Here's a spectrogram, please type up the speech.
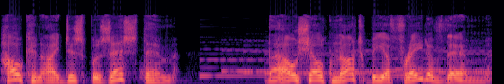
how can I dispossess them? Thou shalt not be afraid of them,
